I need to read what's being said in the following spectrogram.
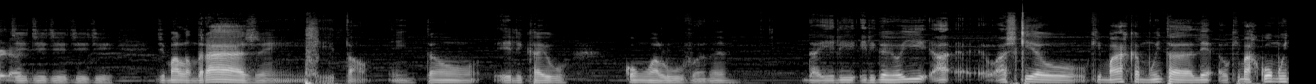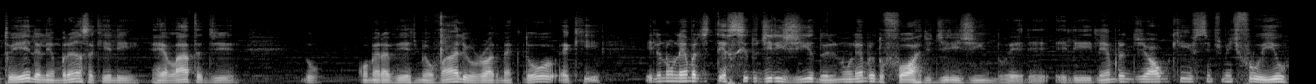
é de, de, de, de, de malandragem e tal. Então ele caiu com uma luva, né? Daí ele, ele ganhou e a, eu acho que é o, o, que marca muita o que marcou muito ele, a lembrança que ele relata de do como era verde meu vale, o Rod McDowell, é que ele não lembra de ter sido dirigido, ele não lembra do Ford dirigindo ele, ele lembra de algo que simplesmente fluiu.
